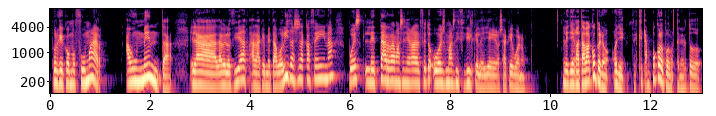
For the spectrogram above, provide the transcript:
porque como fumar aumenta la, la, velocidad a la que metabolizas esa cafeína, pues le tarda más en llegar al feto o es más difícil que le llegue. O sea que, bueno, le llega tabaco, pero oye, es que tampoco lo podemos tener todo.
